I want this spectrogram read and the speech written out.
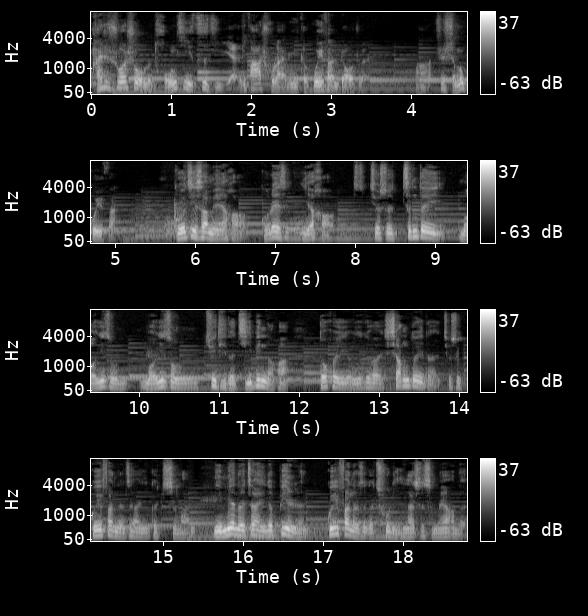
还是说是我们同济自己研发出来的一个规范标准？啊，是什么规范？国际上面也好，国内也好，就是针对某一种某一种具体的疾病的话，都会有一个相对的，就是规范的这样一个指南。你面对这样一个病人，规范的这个处理应该是什么样的？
